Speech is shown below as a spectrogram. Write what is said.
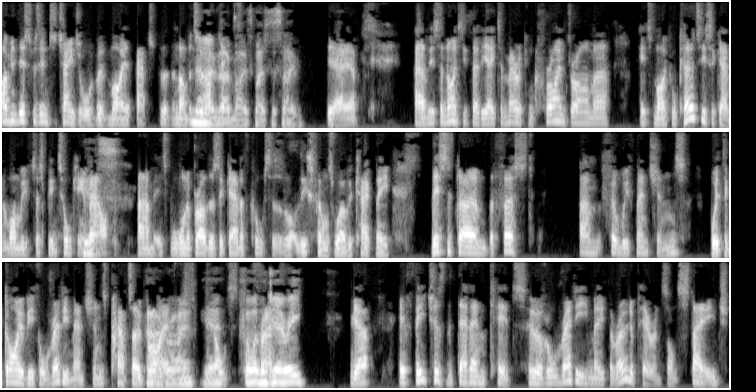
I mean, this was interchangeable with my actual the number two. No, no, mine's much the same. Yeah, yeah. Um, it's a 1938 American crime drama. It's Michael Curtiz again, the one we've just been talking yes. about. Um, it's Warner Brothers again, of course, as a lot of these films were with Cagney. This is um, the first um, film we've mentioned with the guy we've already mentioned, Pat O'Brien. O'Brien, yeah. old Father friend. Jerry. Yeah. It features the Dead End Kids who have already made their own appearance on stage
